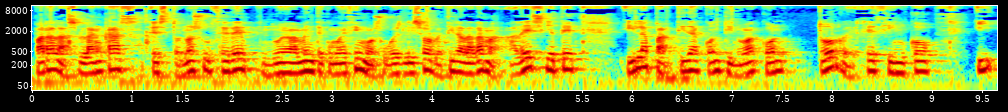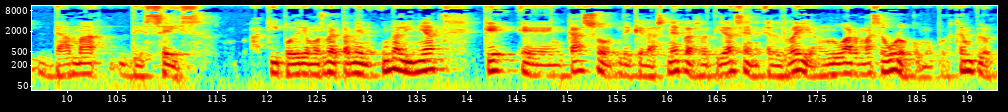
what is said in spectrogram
para las blancas. Esto no sucede. Nuevamente, como decimos, Wesley So retira la dama a D7 y la partida continúa con torre G5 y dama D6. Aquí podríamos ver también una línea que eh, en caso de que las negras retirasen el rey a un lugar más seguro, como por ejemplo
